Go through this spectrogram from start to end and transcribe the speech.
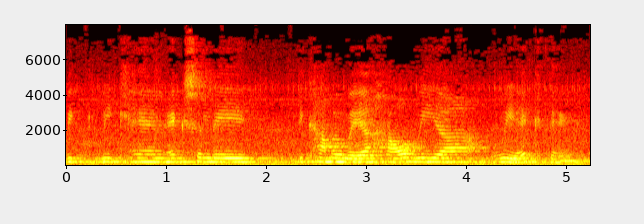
we, we can actually become aware how we are reacting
